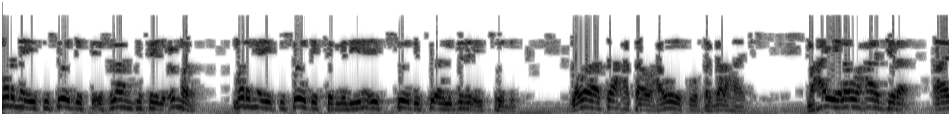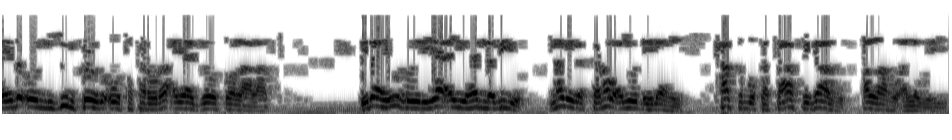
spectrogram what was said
marna ay ku soo degto islaamkii sayd cumar marna ay ku soo madiine ay ku soo degto ahlubeder ay ku soo degto labadaasaa xataa waxaa weeye suurtagalahaa jir maxaa yeele waxaa jira aayado oo nusuulkooda uu takaruro ayaa jiro soo laalaabto ilaahay wuxuu yidhi yaa ayuha nabiyu nabiga kanow ayuu dha ilaahay xasbuka kaafigaagu allaahu alla weeye.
